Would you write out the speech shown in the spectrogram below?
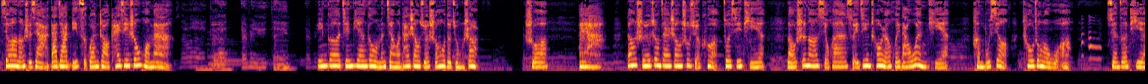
希望能实现啊，大家彼此关照，开心生活嘛。斌哥今天跟我们讲了他上学时候的囧事儿，说：“哎呀，当时正在上数学课做习题，老师呢喜欢随机抽人回答问题，很不幸。”抽中了我，选择题，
